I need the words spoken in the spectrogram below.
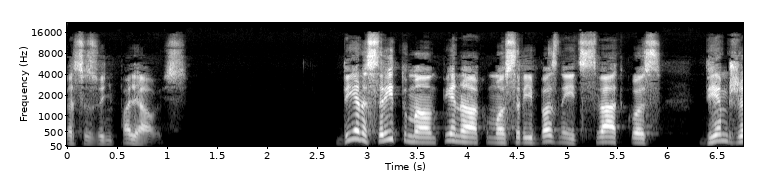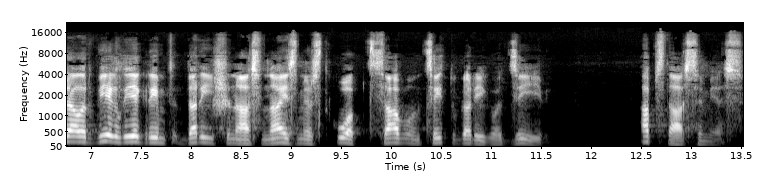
kas uz viņu paļaujas. Dienas ritumā un pienākumos arī baznīcas svētkos diemžēl ir viegli iegrimt darīšanās un aizmirst kopt savu un citu garīgo dzīvi. Apstāsimies,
